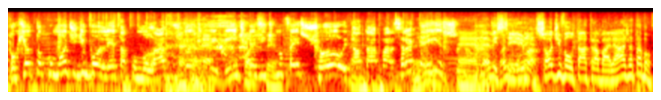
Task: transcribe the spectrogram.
porque eu tô com um monte de boleto acumulado de 2020 que a gente ser. não fez show e tal, tá? para- Será que é isso? É, não? deve ser, né? Só de voltar a trabalhar já tá bom.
